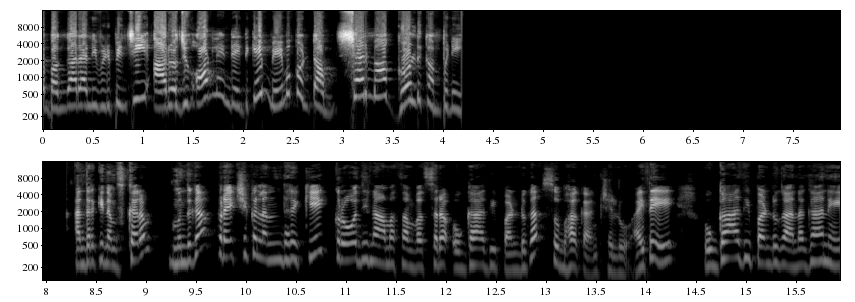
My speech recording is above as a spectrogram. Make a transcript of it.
బంగారాన్ని విడిపించి ఆ రోజు ఆన్లైన్ రేటుకే మేము కొంటాం. Sharma gold company. అందరికీ నమస్కారం. ముందుగా ప్రేక్షకులందరికీ క్రోధినామ సంవత్సర ఉగాది పండుగ శుభాకాంక్షలు. అయితే ఉగాది పండుగ అనగానే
